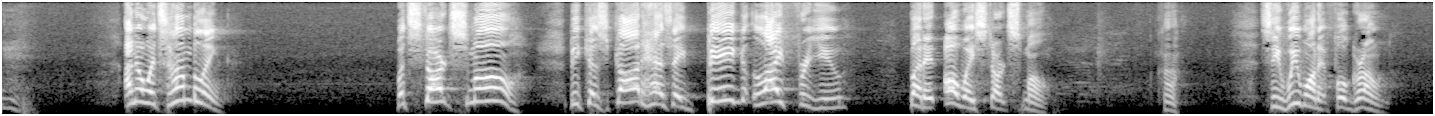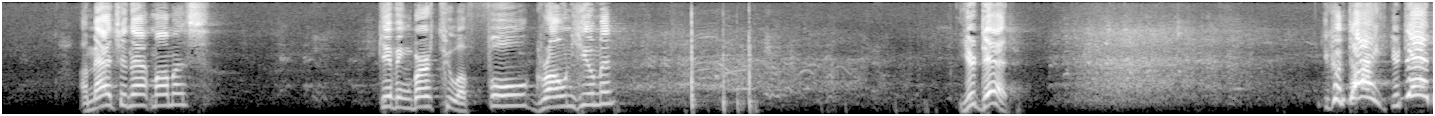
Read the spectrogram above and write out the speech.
Hmm. I know it's humbling. But start small because God has a big life for you, but it always starts small. Huh. See, we want it full grown. Imagine that, mamas. Giving birth to a full grown human. you're dead. You're to die. You're dead.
